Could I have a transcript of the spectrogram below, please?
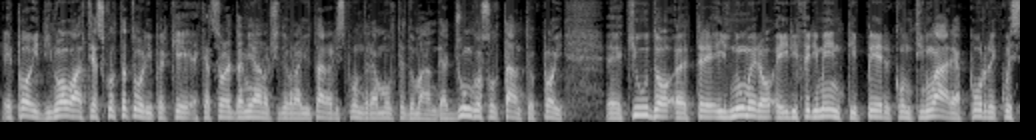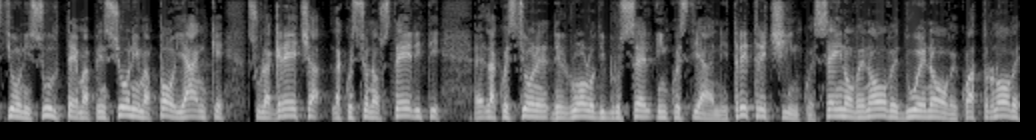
e poi di nuovo altri ascoltatori perché Cazzola e Damiano ci devono aiutare a rispondere a molte domande domande. Aggiungo soltanto e poi eh, chiudo eh, tre, il numero e i riferimenti per continuare a porre questioni sul tema pensioni, ma poi anche sulla Grecia, la questione austerity, eh, la questione del ruolo di Bruxelles in questi anni. 335 699 2949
